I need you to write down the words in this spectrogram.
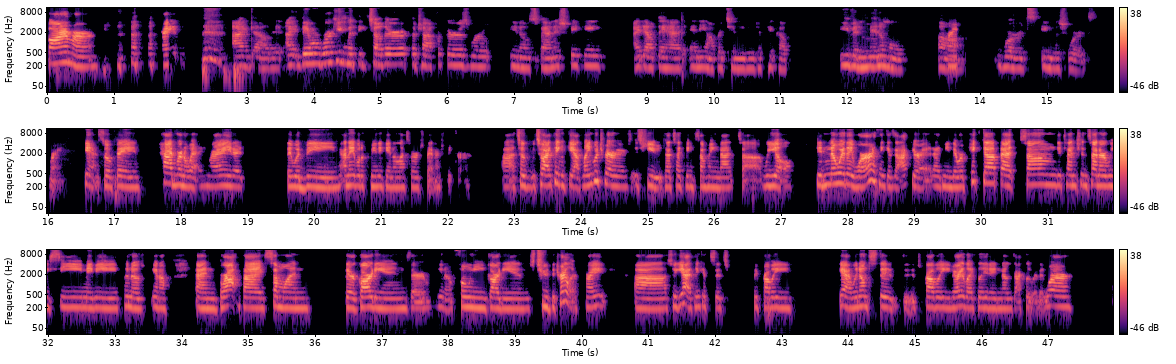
farm or right i doubt it I, they were working with each other the traffickers were you know spanish speaking i doubt they had any opportunity to pick up even minimal uh, right. words english words right yeah so if they had run away right it, they would be unable to communicate unless they're a Spanish speaker. Uh, so, so I think, yeah, language barriers is huge. That's, I think, something that's uh, real. Didn't know where they were, I think is accurate. I mean, they were picked up at some detention center we see, maybe, who knows, you know, and brought by someone, their guardians, their, you know, phony guardians to the trailer, right? Uh, so, yeah, I think it's, it's, they probably, yeah, we don't, it's probably very likely they didn't know exactly where they were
